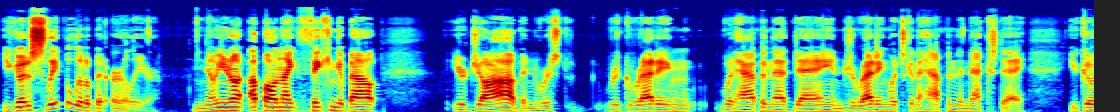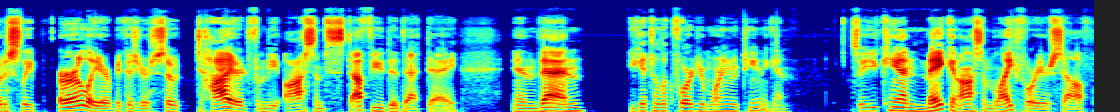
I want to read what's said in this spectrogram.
you go to sleep a little bit earlier. You know, you're not up all night thinking about your job and regretting what happened that day and dreading what's going to happen the next day. You go to sleep earlier because you're so tired from the awesome stuff you did that day. And then you get to look forward to your morning routine again. So you can make an awesome life for yourself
